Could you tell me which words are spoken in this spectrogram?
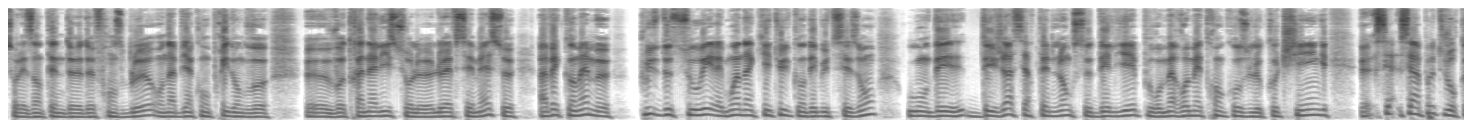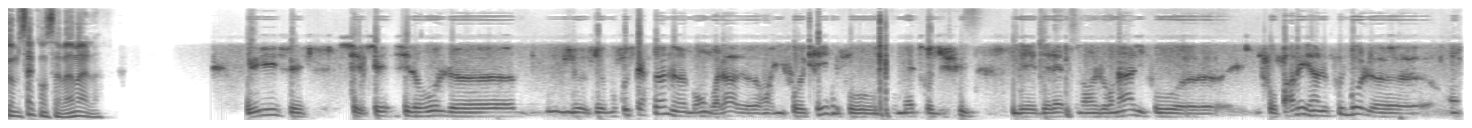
sur les antennes de, de France Bleu. On a bien compris donc vos, euh, votre analyse sur le, le FCMS euh, avec quand même plus de sourire et moins d'inquiétude qu'en début de saison où on dé- déjà certaines langues se déliaient pour remet- remettre en cause le coaching. C'est un peu toujours comme ça quand ça va mal. Oui, c'est c'est- le rôle de, beaucoup de personnes. Bon, voilà, euh, il faut écrire, il faut, mettre des, lettres dans le journal, il faut, euh, parler. Hein. Le football, euh, on,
